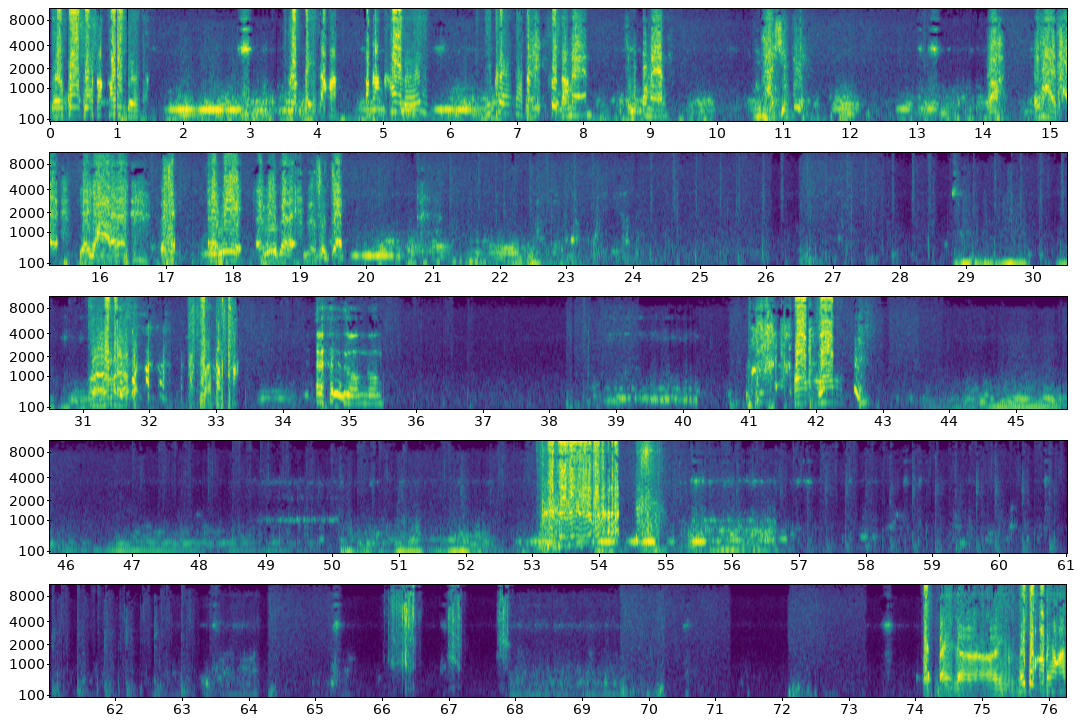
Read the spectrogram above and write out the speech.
เจอกูกูกำลังเข้าเดินอะเริ่มตีแล้วอะกำลังเข้าเลยมีเพลงอะเฮ้ยซูเปอร์แมนซูเปอร์แมนมึงถ่ายคลิปดิวะไปถ่ายถ่ายยาวๆเลยเอวี่เอวี่เป็นอะไรหนึ่งศูนย์เจ็ด เหวอเหวอเหวอเหวอสักพัก งง ตกไปเลยเฮ้ยกูเข้าไปยังมา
